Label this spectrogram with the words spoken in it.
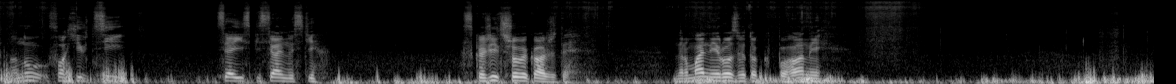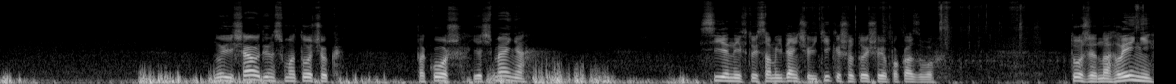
А ну, фахівці цієї спеціальності. Скажіть, що ви кажете? Нормальний розвиток, поганий. Ну і ще один шматочок також ячменя. Сіяний в той самий день, що і тільки що той, що я показував. Теж на глині.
